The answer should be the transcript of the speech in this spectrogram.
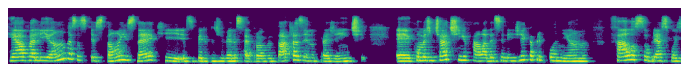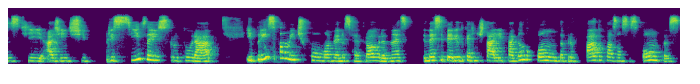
reavaliando essas questões, né, que esse período de Vênus retrógrado está trazendo para a gente, é, como a gente já tinha falado, essa energia capricorniana fala sobre as coisas que a gente precisa estruturar, e principalmente com uma Vênus retrógrada, né, nesse período que a gente está ali pagando conta, preocupado com as nossas contas,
